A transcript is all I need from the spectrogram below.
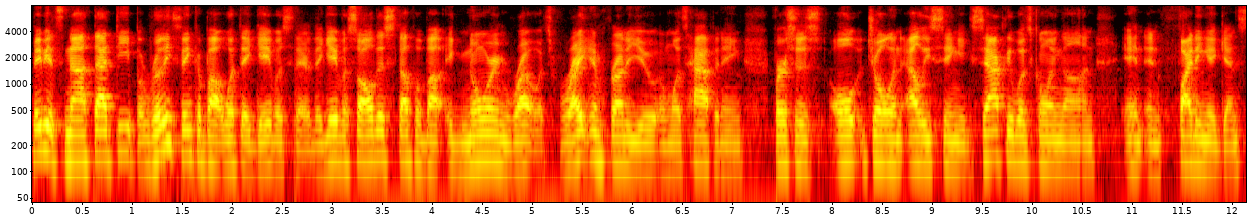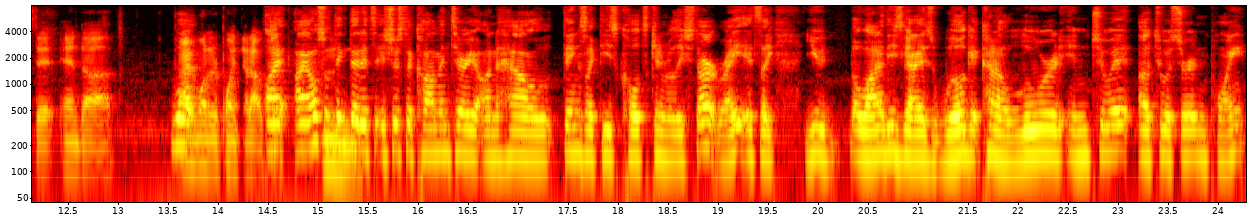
maybe it's not that deep, but really think about what they gave us there. They gave us all this stuff about ignoring right, what's right in front of you and what's happening versus old Joel and Ellie seeing exactly what's going on and, and fighting against it. And uh, I wanted to point that out. I, quick. I also think Mhm. that it's it's just a commentary on how things like these cults can really start, right? It's like you a lot of these guys will get kind of lured into it uh, to a certain point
